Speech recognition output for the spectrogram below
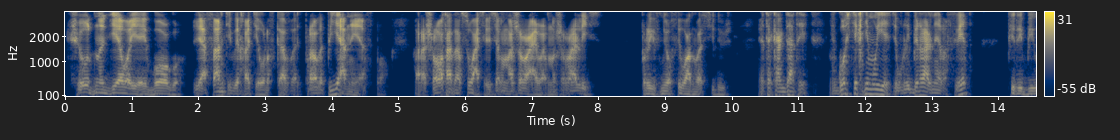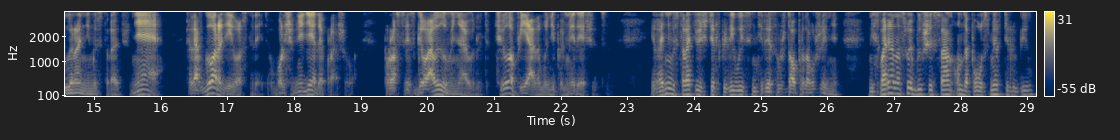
Чудно дело, ей-богу. Я сам тебе хотел рассказать. Правда, пьяный я спал. Хорошо тогда с Васей Зерножраевым нажрались, — произнес Иван Васильевич. — Это когда ты в гости к нему ездил в либеральный рассвет? перебил ранимый страч. Не, когда в городе его встретил, больше недели прошло. Просто из головы у меня вылетел. Чего пьяному не померещится? Ироним Истратьевич терпеливо и с интересом ждал продолжения. Несмотря на свой бывший сан, он до полусмерти любил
